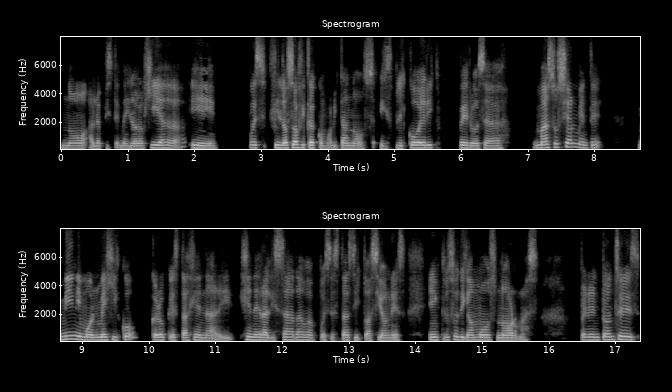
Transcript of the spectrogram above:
no a la epistemología, eh, pues, filosófica, como ahorita nos explicó Eric, pero, o sea, más socialmente, mínimo en México, creo que está generalizada, pues, estas situaciones, incluso, digamos, normas. Pero entonces,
